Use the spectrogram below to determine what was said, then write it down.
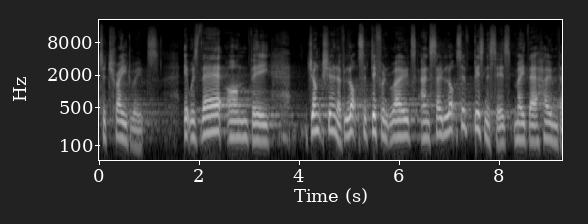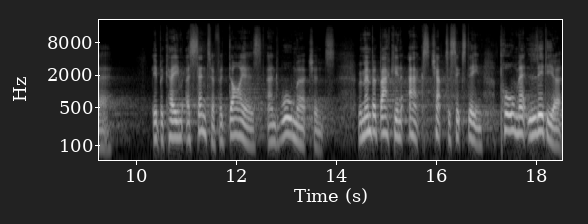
to trade routes. It was there on the junction of lots of different roads, and so lots of businesses made their home there. It became a centre for dyers and wool merchants. Remember back in Acts chapter 16, Paul met Lydia,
